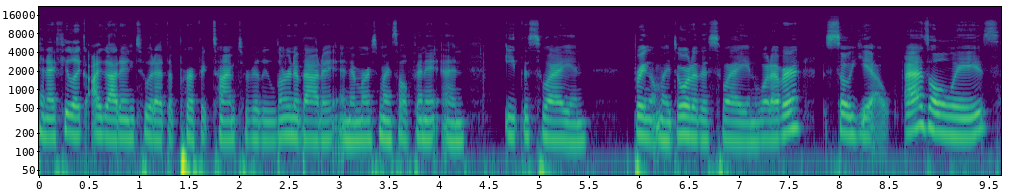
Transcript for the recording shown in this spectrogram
And I feel like I got into it at the perfect time to really learn about it and immerse myself in it and eat this way and bring up my daughter this way and whatever. So, yeah, as always,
